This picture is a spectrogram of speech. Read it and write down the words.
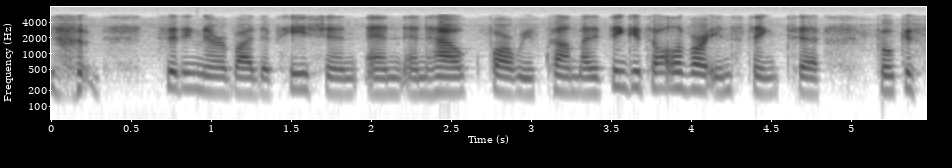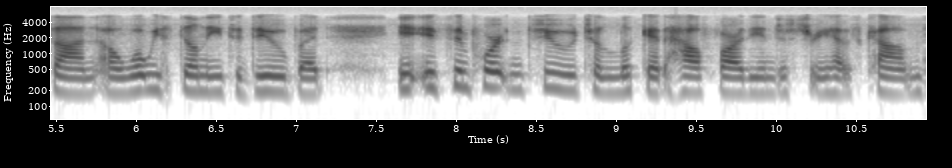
sitting there by the patient and, and how far we've come. I think it's all of our instinct to focus on uh, what we still need to do, but it, it's important too to look at how far the industry has come.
